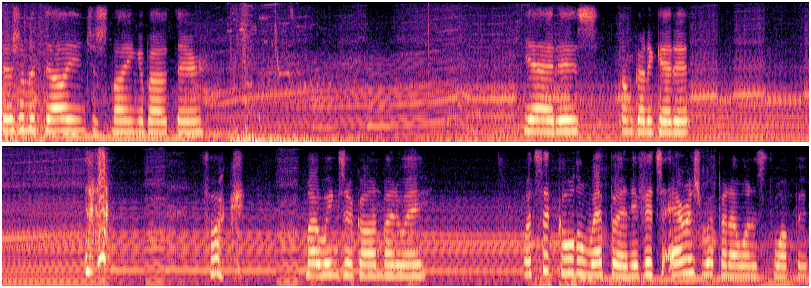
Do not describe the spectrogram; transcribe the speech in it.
There's a medallion just lying about there. Yeah, it is. I'm gonna get it. Fuck. My wings are gone, by the way. What's that golden weapon? If it's Ares weapon, I want to swap it.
